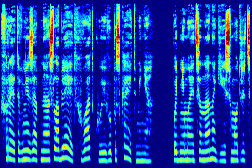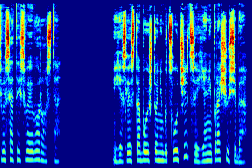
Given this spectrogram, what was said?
Фред внезапно ослабляет хватку и выпускает меня. Поднимается на ноги и смотрит с высоты своего роста. Если с тобой что-нибудь случится, я не прощу себя».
